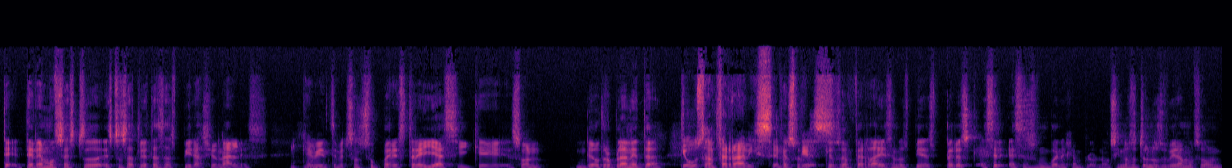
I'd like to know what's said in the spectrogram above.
te- tenemos esto- estos atletas aspiracionales que Ujú. evidentemente son superestrellas y que son de otro planeta, que usan Ferraris en que, los usan, pies. que usan Ferraris en los pies, pero es, que ese, ese es un buen ejemplo, ¿no? Si nosotros nos subiéramos a un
